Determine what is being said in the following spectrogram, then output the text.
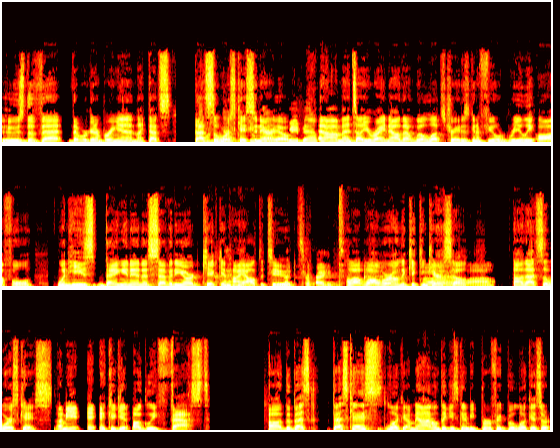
who's the vet that we're going to bring in? Like that's That's the worst case scenario. And I'm going to tell you right now that Wil Lutz trade is going to feel really awful when he's banging in a 70 yard kick in high altitude. That's right. While, while we're on the kicking Oh, carousel. wow. Uh, that's the worst case. I mean, it, it could get ugly fast. Uh, the best best case, look, I mean, I don't think he's going to be perfect, but look, as a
